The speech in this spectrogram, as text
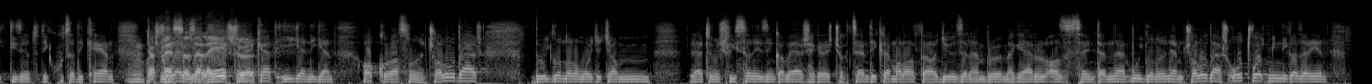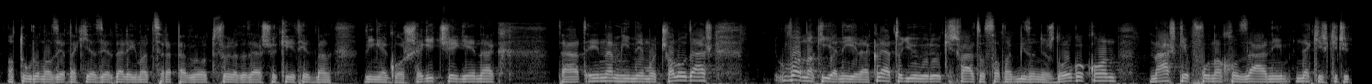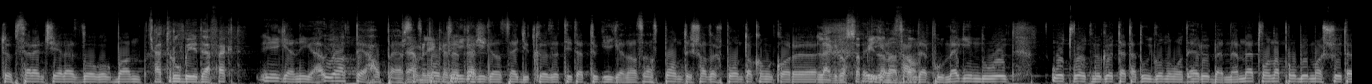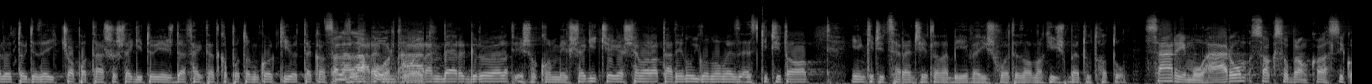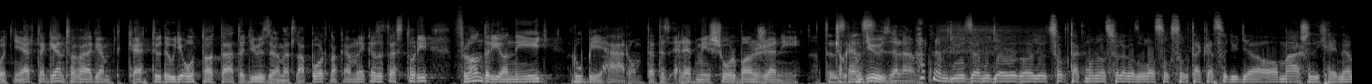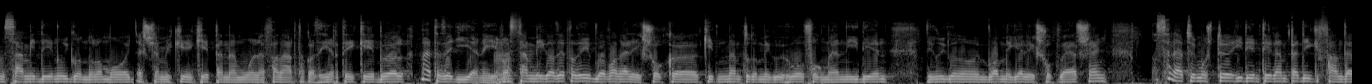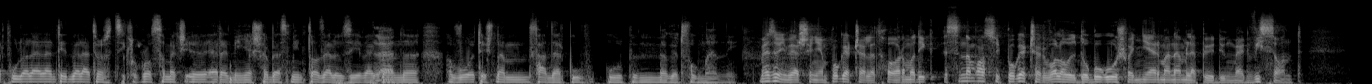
15., 20. helyen. Mm, tehát messze az elejétől. Igen, igen, akkor azt mondom, csalódás, de úgy gondolom, hogy hogyha lehet, hogy most visszanézünk a versenyeket, és csak centikre maradt a győzelemből, meg erről, az szerintem nem, úgy gondolom, hogy nem csalódás. Ott volt mindig az elején, a túron azért neki azért elég nagy szerepe volt, főleg az első két hétben Vingegor segítségének, tehát én nem hinném, hogy csalódás. Vannak ilyen évek, lehet, hogy jövőrők is változtatnak bizonyos dolgokon, másképp fognak hozzáállni, neki is kicsit több szerencséje lesz dolgokban. Hát Rubé defekt. Igen, igen, ja, te, ha persze, az pont, igen, igen, azt együtt közvetítettük, igen, az, az pont és adas pont, amikor Legrosszabb igen, Thunderpool megindult, ott volt mögötte, tehát úgy gondolom, hogy erőben nem lett volna probléma, sőt előtte, hogy az egyik csapattársa segítője is defektet kapott, amikor kijöttek az, az Árenbergről, és akkor még segítséges sem maradt, tehát én úgy gondolom, ez, ez kicsit a, én kicsit szerencsétlenebb éve is volt, ez annak is betudható. Szárimo 3, Szakszobran klasszikot nyerte, Gentvevelgem 2, de ugye ott adta át a győzelmet Laportnak, emlékezetes sztori, Flandria 4, Rubé 3, tehát ez eredménysorban zseni. Hát ez, Csak nem győzelem. Hát nem győzelem, ugye, ahogy szokták mondani, az főleg az olaszok szokták ezt, hogy ugye a második hely nem számít, de én úgy gondolom, hogy ez semmiképpen nem volna fanártnak az értékéből. Hát ez egy ilyen év. Hmm. Aztán még azért az évben van elég sok, ki nem tudom még, hogy hol fog menni idén, de én úgy gondolom, hogy van még elég sok verseny. Aztán lehet, hogy most idén télen pedig Van der Poel-al ellentétben lehet, hogy a ciklok rosszabb, meg eredményesebb lesz, mint az előző években lehet. volt, és nem Van der Poel mögött fog menni. Mezőnyversenyen Pogacar lett harmadik. Szerintem az, hogy Pogacar valahol dobogós vagy nyer, már nem lepődünk meg. Viszont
